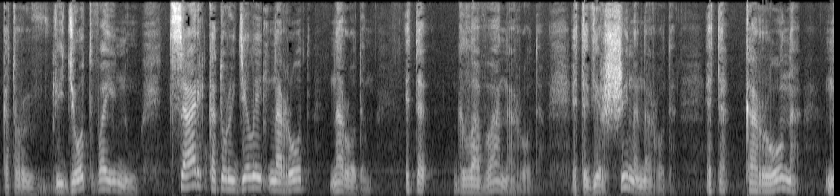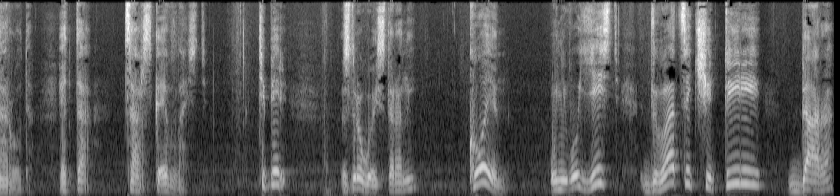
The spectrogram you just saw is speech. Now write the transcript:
который ведет войну, царь, который делает народ народом – это глава народа, это вершина народа, это корона народа, это царская власть. Теперь, с другой стороны, Коин, у него есть 24 дара,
